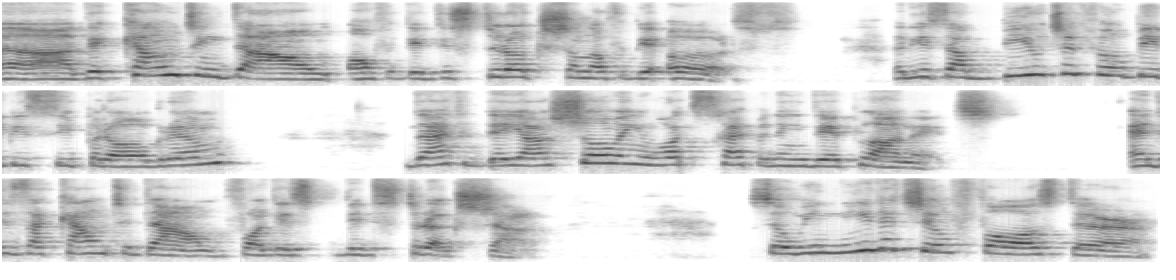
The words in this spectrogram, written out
uh, the counting down of the destruction of the earth. There is a beautiful BBC program that they are showing what's happening in the planet and it's a countdown for this destruction. So we needed to foster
